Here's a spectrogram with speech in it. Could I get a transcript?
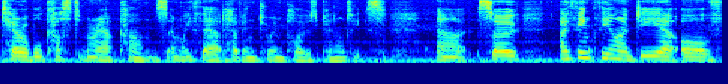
terrible customer outcomes and without having to impose penalties? Uh, so I think the idea of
